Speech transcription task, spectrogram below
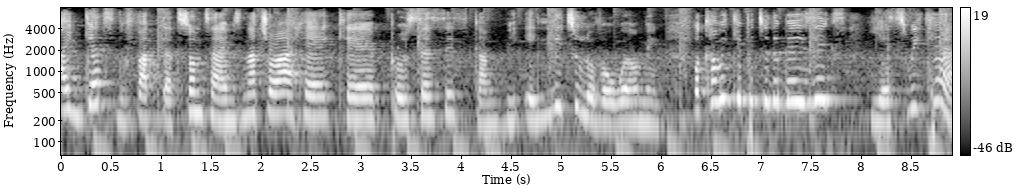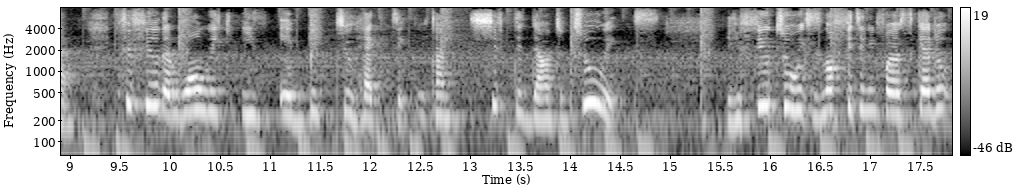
I get the fact that sometimes natural hair care processes can be a little overwhelming, but can we keep it to the basics? Yes, we can. If you feel that one week is a bit too hectic, you can shift it down to two weeks. If you feel two weeks is not fitting in for your schedule,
